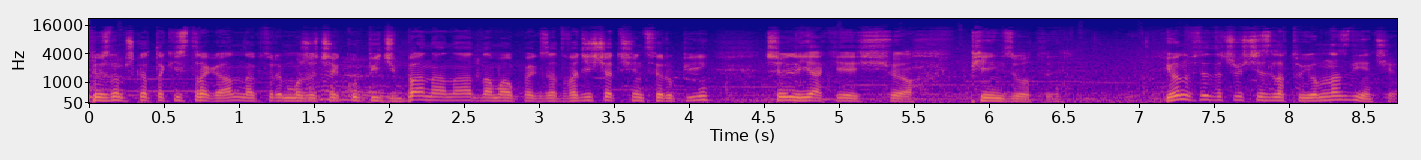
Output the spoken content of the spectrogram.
Tu jest na przykład taki stragan, na którym możecie kupić banana dla małpek za 20 tysięcy rupii, czyli jakieś och, 5 zł. I one wtedy oczywiście zlatują na zdjęcie.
